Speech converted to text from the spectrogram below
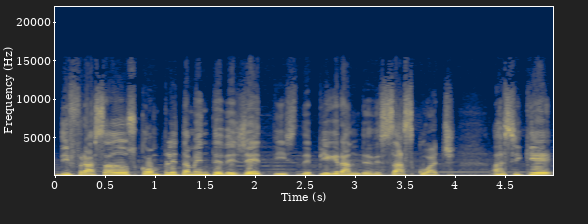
disfrazados completamente de yetis, de pie grande, de Sasquatch. Así que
